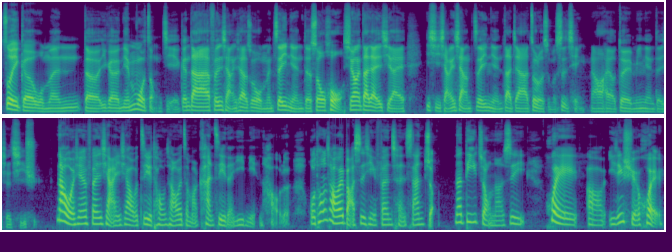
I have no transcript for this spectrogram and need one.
做一个我们的一个年末总结，跟大家分享一下说我们这一年的收获。希望大家一起来一起想一想这一年大家做了什么事情，然后还有对明年的一些期许。那我先分享一下我自己通常会怎么看自己的一年好了。我通常会把事情分成三种。那第一种呢是会呃已经学会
